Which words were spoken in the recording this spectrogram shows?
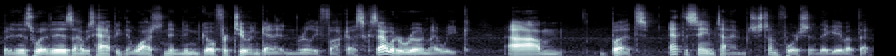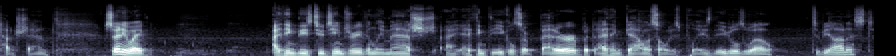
but it is what it is. I was happy that Washington didn't go for two and get it and really fuck us because that would have ruined my week. Um, but at the same time, just unfortunate they gave up that touchdown. So anyway, I think these two teams are evenly matched. I, I think the Eagles are better, but I think Dallas always plays the Eagles well, to be honest.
